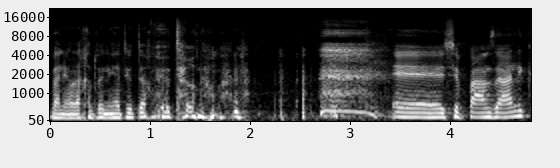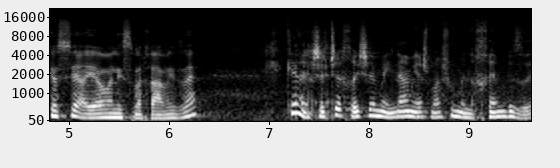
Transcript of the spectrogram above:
ואני הולכת ונהיית יותר ויותר דומה לה. אה, שפעם זה היה לי קשה, היום אני שמחה מזה. כן, אני חושבת שאחרי שהם אינם, יש משהו מנחם בזה.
